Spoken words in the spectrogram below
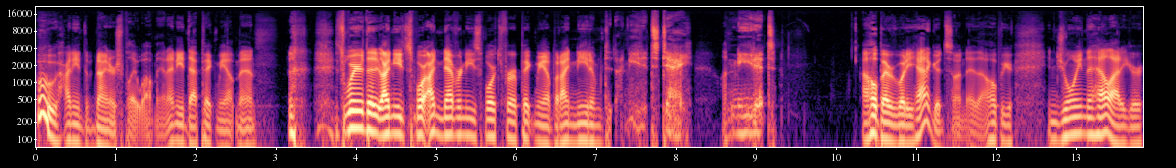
whew, I need the Niners to play well, man. I need that pick me up, man. it's weird that I need sport. I never need sports for a pick me up, but I need them. To, I need it today. I need it. I hope everybody had a good Sunday. Though. I hope you're enjoying the hell out of your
